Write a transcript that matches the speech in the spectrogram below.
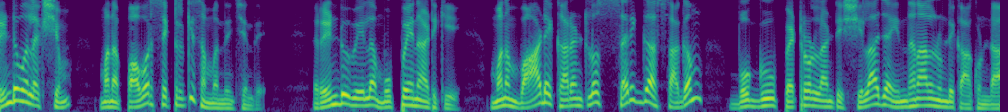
రెండవ లక్ష్యం మన పవర్ సెక్టర్కి సంబంధించింది. రెండు వేల ముప్పై నాటికి మనం వాడే కరెంట్లో సరిగ్గా సగం బొగ్గు పెట్రోల్ లాంటి శిలాజ ఇంధనాల నుండి కాకుండా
